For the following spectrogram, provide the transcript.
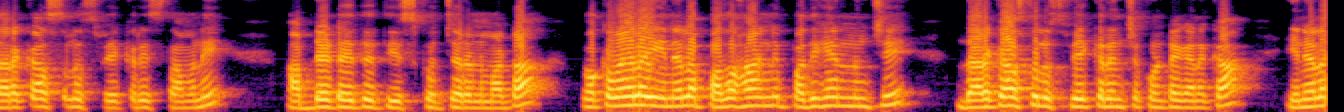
దరఖాస్తులు స్వీకరిస్తామని అప్డేట్ అయితే తీసుకొచ్చారనమాట ఒకవేళ ఈ నెల పదహారు పదిహేను నుంచి దరఖాస్తులు స్వీకరించుకుంటే గనక ఈ నెల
